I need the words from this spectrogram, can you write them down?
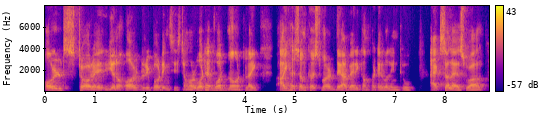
old storage you know old reporting system or what what not like i have some customer they are very comfortable into excel as well.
